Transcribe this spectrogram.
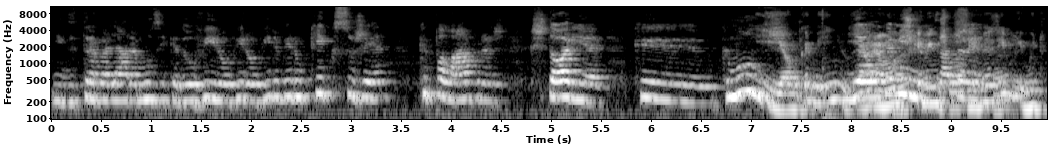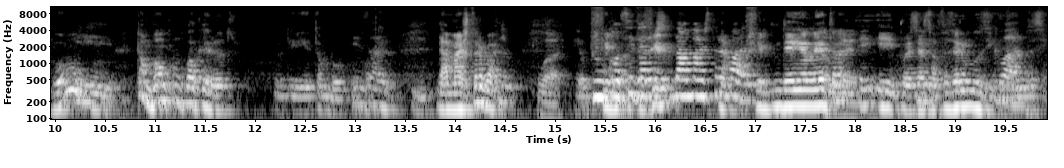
e de trabalhar a música, de ouvir, ouvir, ouvir, a ver o que é que sugere, que palavras, que história, que, que mundos. E é um caminho. E é um dos caminho, caminhos exatamente. possíveis e, e muito bom. E- Tão bom como qualquer outro. Eu diria tão bom como Exato. qualquer outro. Dá mais trabalho. Claro. Eu Tu consideras prefiro- que dá mais Não, trabalho? prefiro que me deem a letra e, e depois é só fazer a música. Claro. digamos assim.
